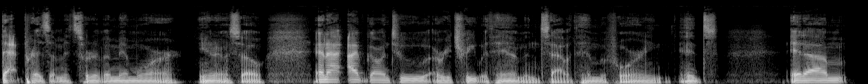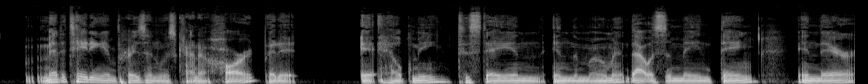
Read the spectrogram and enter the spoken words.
that prism. It's sort of a memoir. You know, so and I, I've gone to a retreat with him and sat with him before. And it's it um meditating in prison was kind of hard, but it it helped me to stay in in the moment. That was the main thing in there.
